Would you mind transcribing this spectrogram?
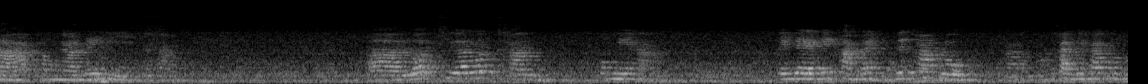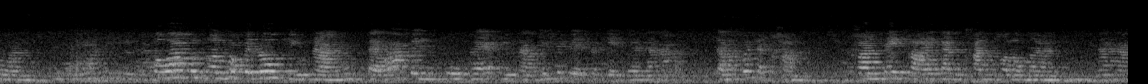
ล้าทำงานได้ดีนะคะลดเชื้อลดคันพวกนี้ค่ะ แดงๆนี่คันไหมนึกภาพดูคันไหมคะคุณนวลเพราะว่าคุณนวลเขาเป็นโรคผิวหนัง แต่ว่าเป็นภูมิแพ้ผิวหนังไม่ใช่เป็นสะเก็ดเงินนะคะ แต่มันก็จะคันคันคล้ายๆกันคันทรมานนะคะ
